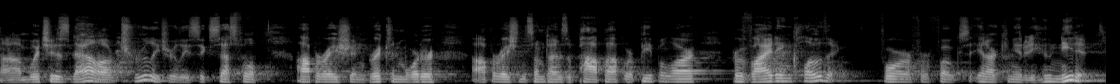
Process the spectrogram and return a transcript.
um, which is now a truly, truly successful operation, bricks and mortar operation, sometimes a pop up where people are providing clothing for, for folks in our community who need it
